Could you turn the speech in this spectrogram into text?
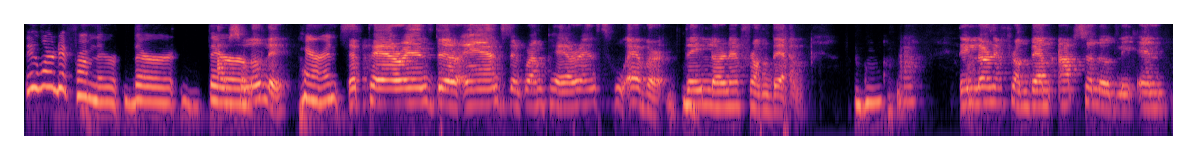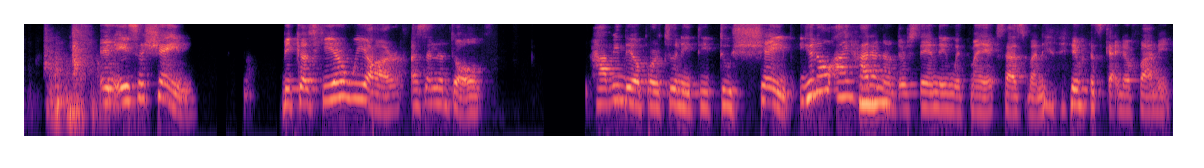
They learned it from their their their absolutely parents. their parents their aunts their grandparents whoever they learn it from them Mhm. they learn it from them absolutely and and it's a shame because here we are as an adult having the opportunity to shape you know i had an Mhm. understanding with my ex-husband it was kind of funny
